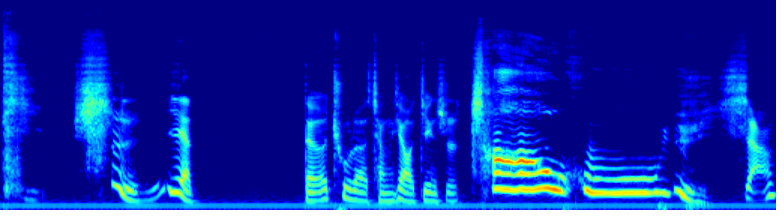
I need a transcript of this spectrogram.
体试验，得出了成效，竟是超乎预想，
